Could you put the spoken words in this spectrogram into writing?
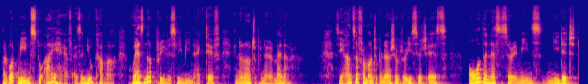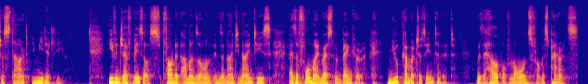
But what means do I have as a newcomer who has not previously been active in an entrepreneurial manner? The answer from entrepreneurship research is all the necessary means needed to start immediately. Even Jeff Bezos founded Amazon in the 1990s as a former investment banker, newcomer to the internet with the help of loans from his parents,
